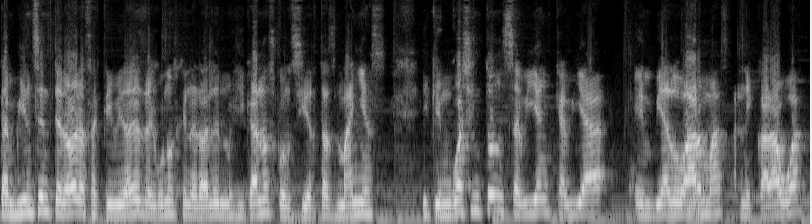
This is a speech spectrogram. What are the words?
También se enteró de las actividades de algunos generales mexicanos con ciertas mañas y que en Washington sabían que había enviado armas a Nicaragua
